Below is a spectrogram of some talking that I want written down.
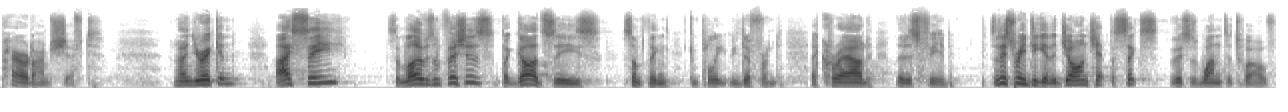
paradigm shift. Don't you reckon? I see some loaves and fishes, but God sees something completely different a crowd that is fed. So let's read together John chapter 6, verses 1 to 12.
